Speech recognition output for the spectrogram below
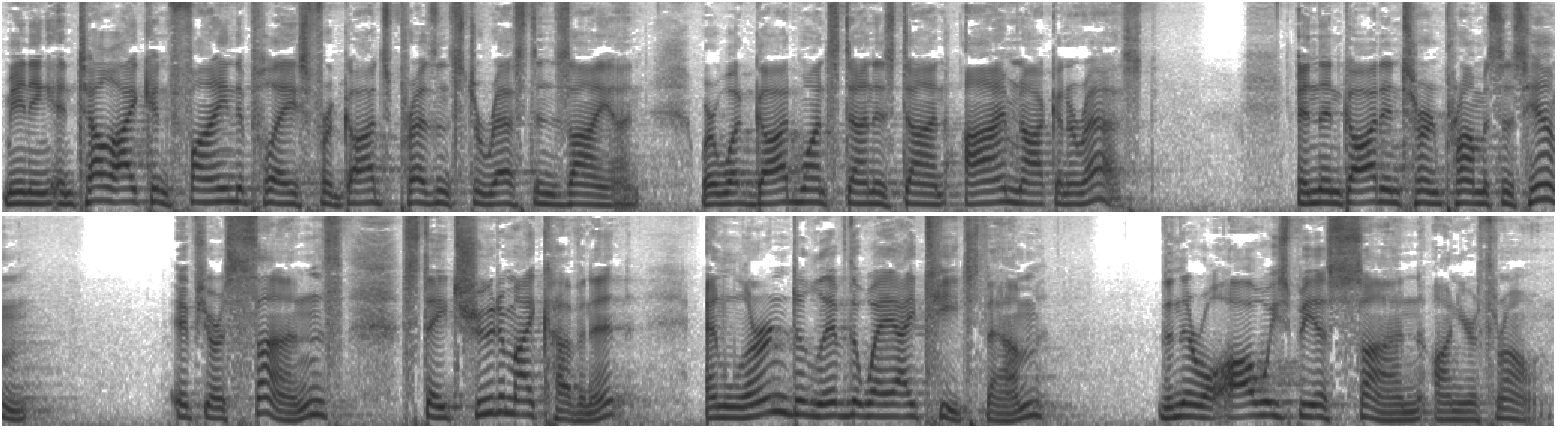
Meaning, until I can find a place for God's presence to rest in Zion, where what God wants done is done, I'm not going to rest. And then God, in turn, promises him if your sons stay true to my covenant and learn to live the way I teach them, then there will always be a son on your throne.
